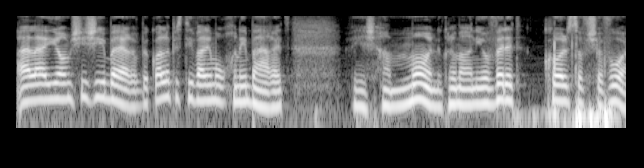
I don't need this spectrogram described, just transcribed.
על היום שישי בערב, בכל הפסטיבלים הרוחניים בארץ, ויש המון, כלומר, אני עובדת כל סוף שבוע.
